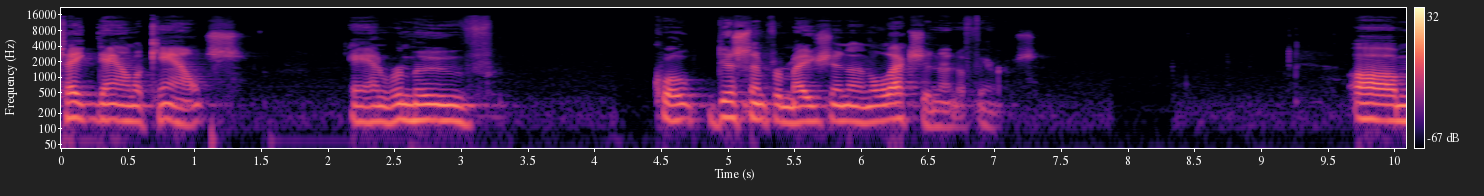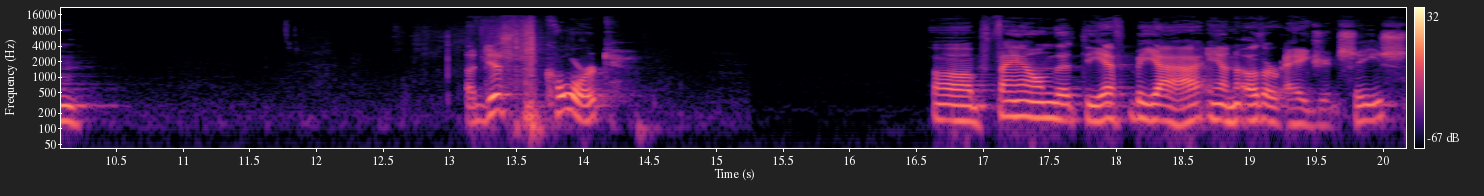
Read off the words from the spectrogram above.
take down accounts and remove quote disinformation and election interference. Um, a district court uh, found that the FBI and other agencies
